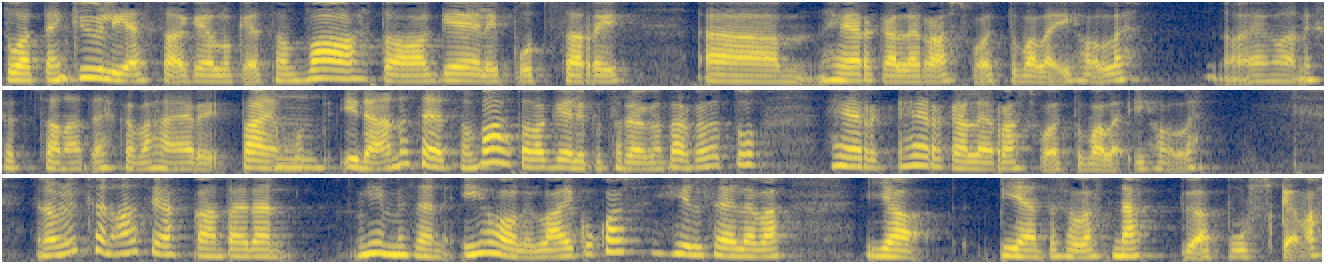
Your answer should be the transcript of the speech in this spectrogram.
tuotteen kyljessä oikein lukee, että se on vaahtoa geeliputsari äh, herkälle rasvoittuvalle iholle. No englanniksi että sanat ehkä vähän eri päin, mm. mutta ideana se, että se on vahtava geeliputsari, joka on tarkoitettu her- herkälle rasvoittuvalle iholle. No nyt sen asiakkaan tai tämän ihmisen iho oli laikukas, hilseilevä ja pientä sellaista näppyä puskeva.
